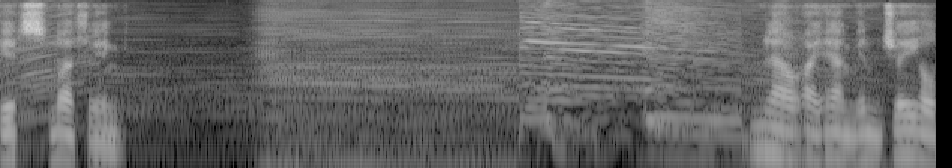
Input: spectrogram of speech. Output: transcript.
It's nothing. Now I am in jail.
